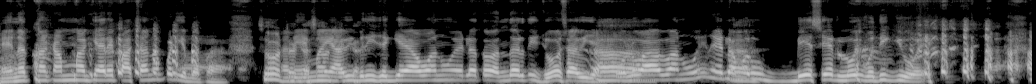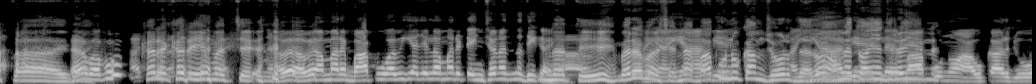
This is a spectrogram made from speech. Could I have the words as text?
મહેનતના કામમાં ક્યારે પાછા ન પડીએ બાપા. અને ટકા આવી બધી જગ્યાએ આવવાનું હોય એટલે તો અંદરથી જોશ આવી જાય. કોલવા આવવાનું હોય ને એટલે. અમારું બે શેર લોહી વધી ગયું હોય. હે બાપુ ખરેખર એમ જ છે. હવે હવે અમારે બાપુ આવી ગયા છે એટલે અમારે ટેન્શન જ નથી કાઈ. નથી. બરાબર છે. ના બાપુ નું કામ જોરદાર. હો. અમે તો અહીંયા જ રહીએ બાપુ નો આવકાર જુઓ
